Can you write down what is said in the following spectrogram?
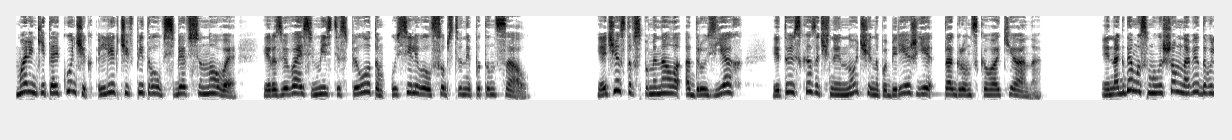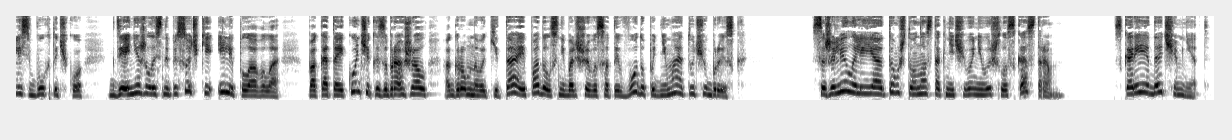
Маленький тайкончик легче впитывал в себя все новое и, развиваясь вместе с пилотом, усиливал собственный потенциал. Я часто вспоминала о друзьях и той сказочной ночи на побережье Тагронского океана — Иногда мы с малышом наведывались в бухточку, где я нежилась на песочке или плавала, пока тайкончик изображал огромного кита и падал с небольшой высоты в воду, поднимая тучу брызг. Сожалела ли я о том, что у нас так ничего не вышло с Кастером? Скорее да, чем нет.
